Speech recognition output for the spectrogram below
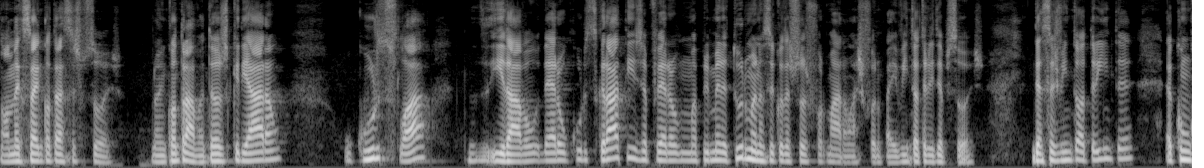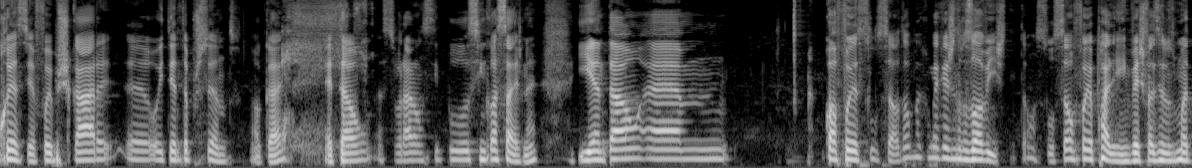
onde é que se vai encontrar essas pessoas? Não encontravam, então eles criaram o curso lá e davam, deram o curso grátis, tiveram uma primeira turma, não sei quantas pessoas formaram, acho que foram para aí 20 ou 30 pessoas. Dessas 20 ou 30, a concorrência foi buscar uh, eh, 80%, ok? Então, sobraram tipo 5 ou 6, né? E então, um, ehm, qual foi a solução? Então, como é que a gente resolve isto? Então, a solução foi, olha, em vez de fazermos uma,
